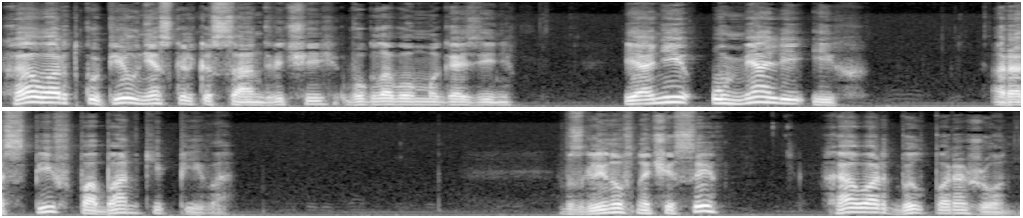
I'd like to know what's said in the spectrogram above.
Хауард купил несколько сандвичей в угловом магазине, и они умяли их, распив по банке пива. Взглянув на часы, Хауард был поражен.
